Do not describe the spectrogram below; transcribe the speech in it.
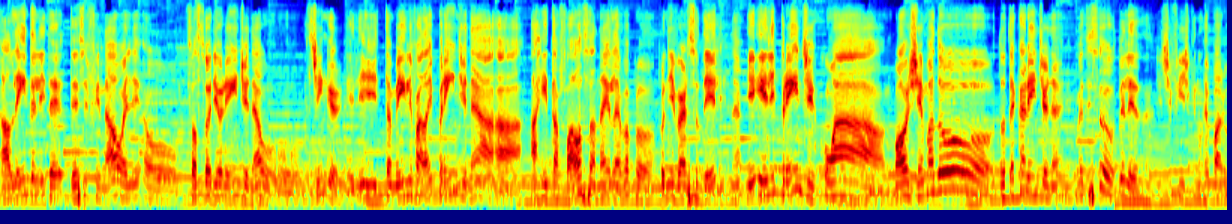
além dali de- desse final, ele, o Sasori Orange, né? O, o Stinger, ele também ele vai lá e prende, né? A, a Rita falsa, né? E leva pro, pro universo dele, né? E, e ele prende com a, com a algema do, do Deca Ranger, né? Mas isso, beleza. A gente finge que não reparou.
